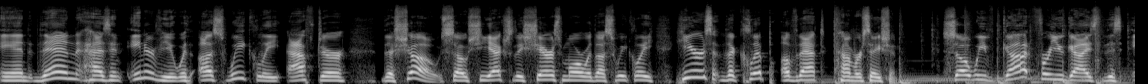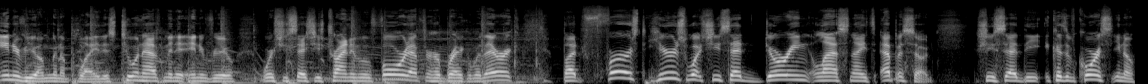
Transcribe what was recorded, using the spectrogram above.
and then has an interview with Us Weekly after the show. So she actually shares more with Us Weekly. Here's the clip of that conversation. So we've got for you guys this interview I'm going to play, this two and a half minute interview where she says she's trying to move forward after her breakup with Eric. But first, here's what she said during last night's episode. She said the because of course you know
